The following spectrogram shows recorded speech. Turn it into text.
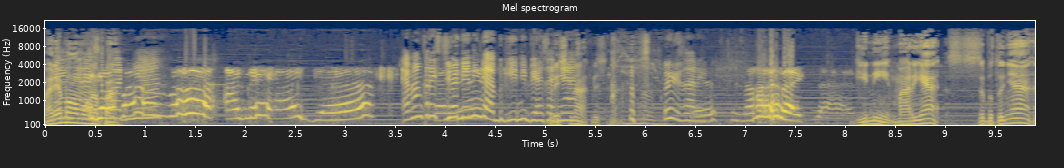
Maria mau ngomong apa? Jawabannya. Wah, aneh aja. Emang Chris John ini nggak begini Krisna, biasanya? Krisna. Sorry, sorry. It's not like that. Gini, Maria sebetulnya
